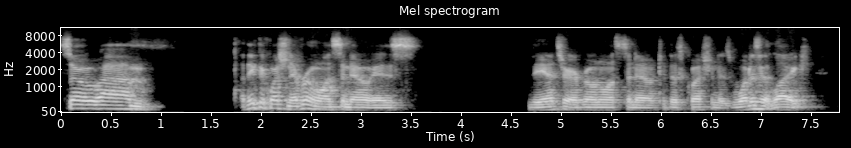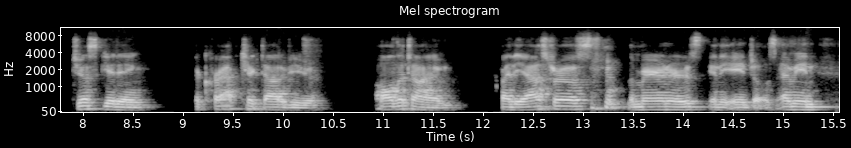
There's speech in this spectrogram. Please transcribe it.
So um, I think the question everyone wants to know is the answer everyone wants to know to this question is what is it like just getting the crap kicked out of you all the time by the Astros, the Mariners, and the Angels. I mean,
